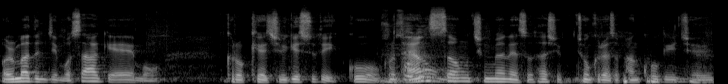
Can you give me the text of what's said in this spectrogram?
얼마든지 뭐 싸게 뭐 그렇게 즐길 수도 있고 그런 다양성 측면에서 사실 전 그래서 방콕이 제일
